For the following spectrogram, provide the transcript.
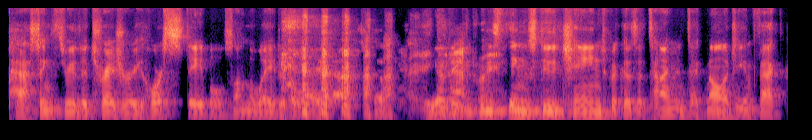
passing through the treasury horse stables on the way to the white house. So, you know the, these things do change because of time and technology. In fact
